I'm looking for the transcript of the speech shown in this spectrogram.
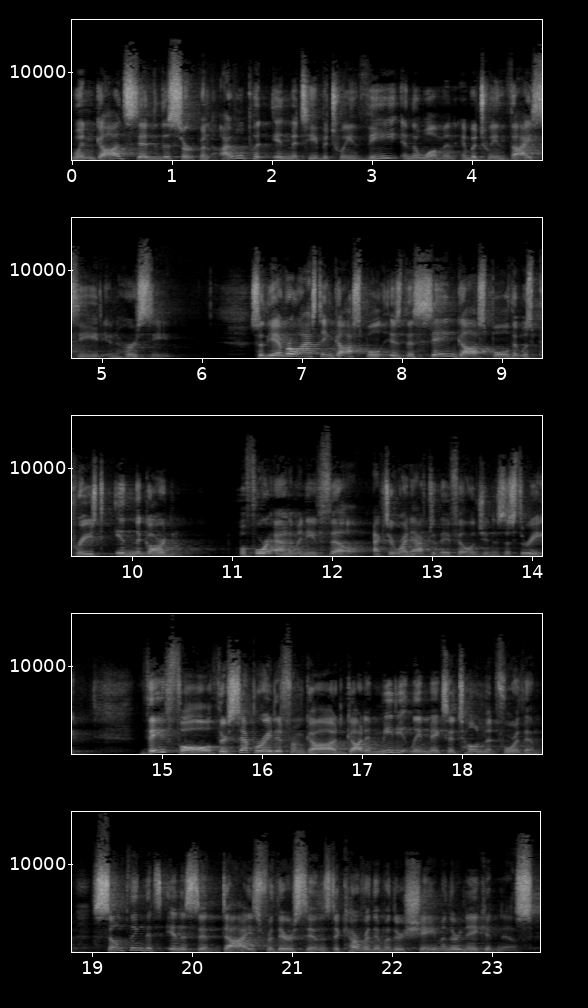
when God said to the serpent, I will put enmity between thee and the woman, and between thy seed and her seed. So the everlasting gospel is the same gospel that was preached in the garden before Adam and Eve fell, actually, right after they fell in Genesis 3. They fall, they're separated from God. God immediately makes atonement for them. Something that's innocent dies for their sins to cover them of their shame and their nakedness,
